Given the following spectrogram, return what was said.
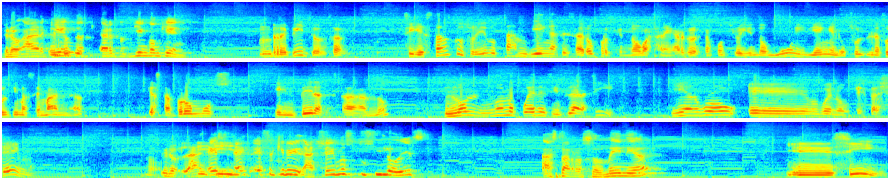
Pero a ver, ¿quién, ¿quién con quién? Repito, o sea, si están construyendo tan bien a Cesaro, porque no vas a negar que lo están construyendo muy bien en, las últimas semanas, que hasta promos enteras está dando, no, no lo puedes desinflar así. Y en Raw, eh, bueno, está Sheamus. Pero ese quiero ir, a Sheamus tú sí lo ves hasta WrestleMania. sí, sí,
